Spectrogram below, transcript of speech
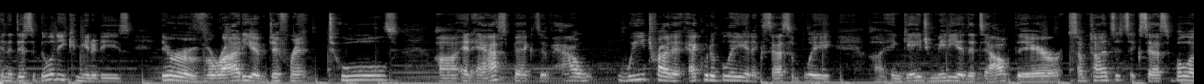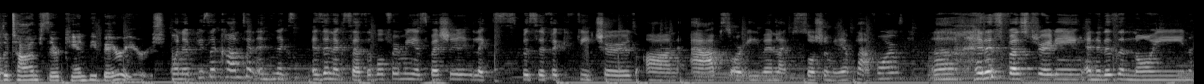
In the disability communities, there are a variety of different tools uh, and aspects of how we try to equitably and accessibly uh, engage media that's out there. Sometimes it's accessible, other times there can be barriers. When a piece of content isn't accessible for me, especially like specific features on apps or even like social media platforms, uh, it is frustrating and it is annoying.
